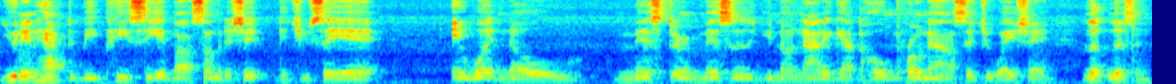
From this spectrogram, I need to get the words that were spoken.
You didn't have to be PC about some of the shit that you said. It wasn't no Mister, Mrs. You know, now they got the whole pronoun situation. Look, listen,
